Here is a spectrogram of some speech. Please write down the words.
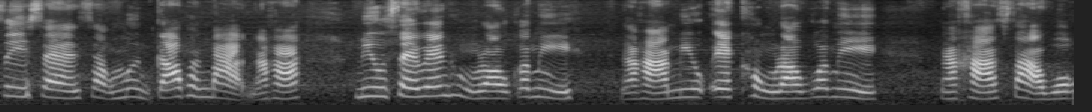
4 2 9 0 0 0บาทนะคะ Mu 7ของเราก็มีนะคะ Mu X ของเราก็มีนะคะสาวก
